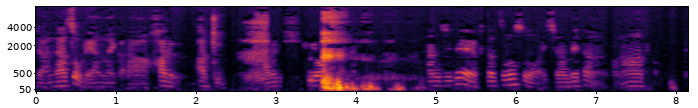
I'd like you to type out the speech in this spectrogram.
じゃあ夏俺やんないから、春、秋、春、冬みたいな感じで二つ持つのが一番ベターなのかなとか思って。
